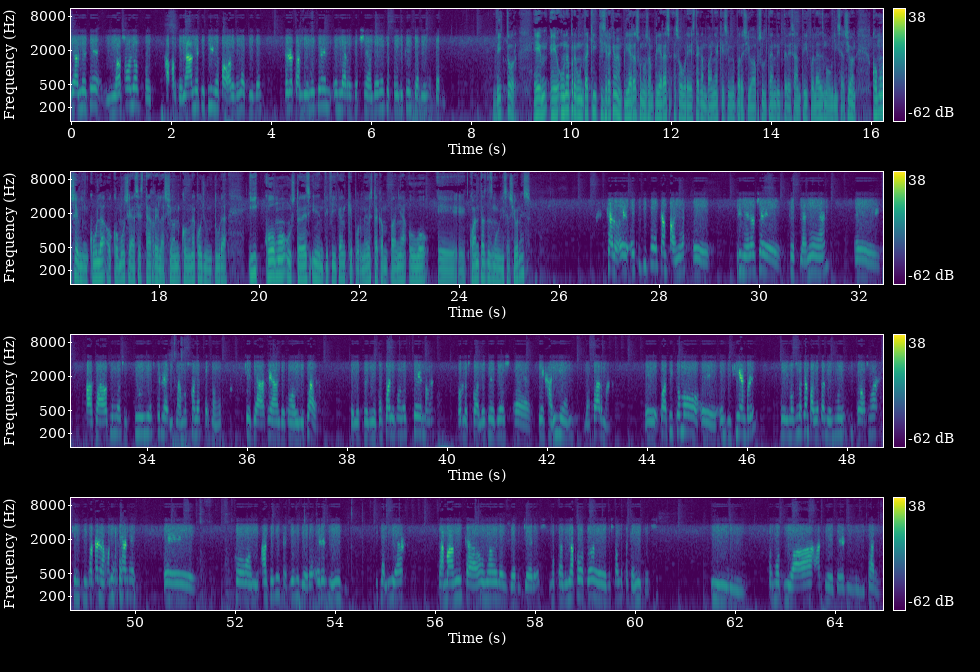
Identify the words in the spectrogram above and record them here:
realmente no solo, pues afortunadamente sí me favorecen las cifras, pero también es en, en, la recepción de nuestro público interno y externo. Víctor, eh, eh, una pregunta aquí, quisiera que me ampliaras o nos ampliaras sobre esta campaña que sí me pareció absolutamente interesante y fue la desmovilización. ¿Cómo se vincula o cómo se hace esta relación con una coyuntura y cómo ustedes identifican que por medio de esta campaña hubo eh, cuántas desmovilizaciones? Claro, este tipo de campañas primero se, se planean eh, basados en los estudios que realizamos con las personas que ya se han desmovilizado. Se les pregunta cuáles son los temas por los cuales ellos eh, dejarían las armas. Eh, fue así como eh, en diciembre tuvimos una campaña también muy exitosa que incluso un eh, con antes de ser guerrillero eres mi hijo y salía la mami y cada uno de los guerrilleros mostrando una foto de ellos cuando pequeñitos y pues motivaba a que se desmovilizaran.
